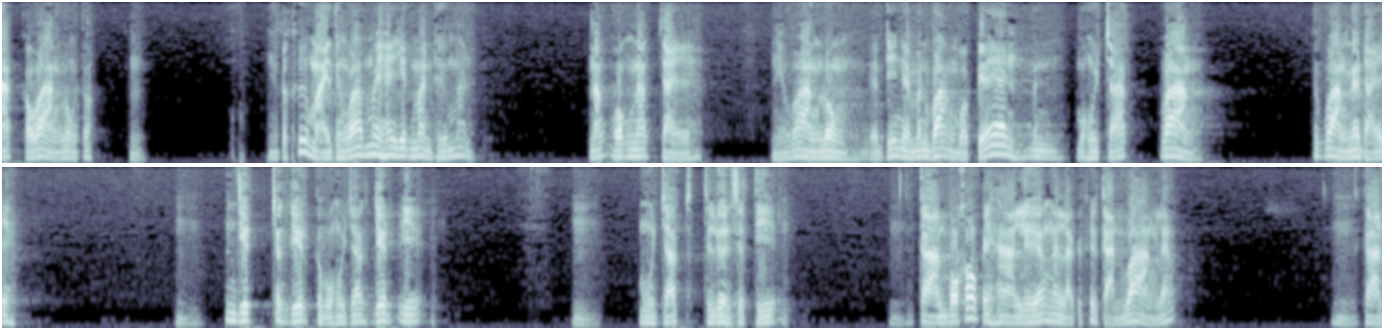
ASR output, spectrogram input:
นักก็ว่างลงตัวนี่ก็คือหมายถึงว่าไม่ให้ยึดมั่นถือมั่นนักอกนักใจเนี่ยว่างลงเดี๋ยวที่เนี่ยมันว่างบ่เปลี่ยนมันโมหุจักว่างทุกว่างเนื้อใด มันยึดจักยึดกับโมหุจักยึดอีกโมหุจักจะเลื่อนสติ การบอกเข้าไปหาเหลืองนั่นแหละก็คือการว่างแล้วการ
